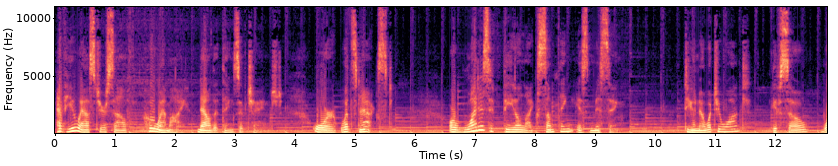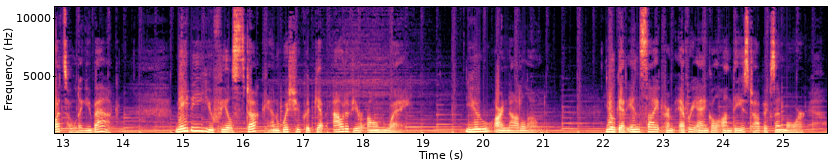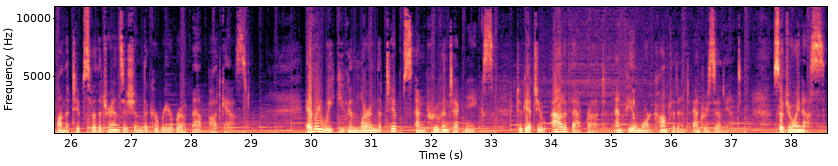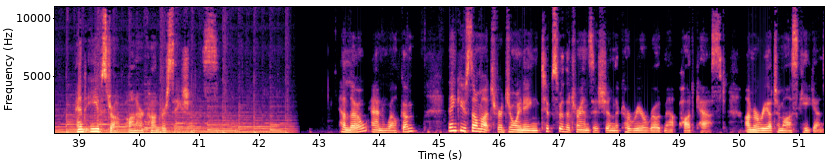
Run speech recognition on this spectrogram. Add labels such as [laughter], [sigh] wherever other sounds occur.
Have you asked yourself, who am I now that things have changed? Or what's next? Or why does it feel like something is missing? Do you know what you want? If so, what's holding you back? Maybe you feel stuck and wish you could get out of your own way. You are not alone. You'll get insight from every angle on these topics and more on the Tips for the Transition, the Career Roadmap podcast. Every week, you can learn the tips and proven techniques to get you out of that rut and feel more confident and resilient. So join us and eavesdrop on our conversations. Hello and welcome. Thank you so much for joining Tips for the Transition, the Career Roadmap podcast. I'm Maria Tomas Keegan.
